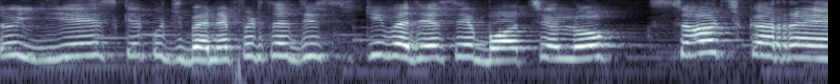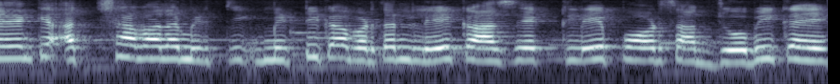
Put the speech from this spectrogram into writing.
तो ये इसके कुछ बेनिफिट्स हैं जिसकी वजह से बहुत से लोग सर्च कर रहे हैं कि अच्छा वाला मिट्टी मिट्टी का बर्तन ले कहाँ से क्ले पॉट्स आप जो भी कहें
